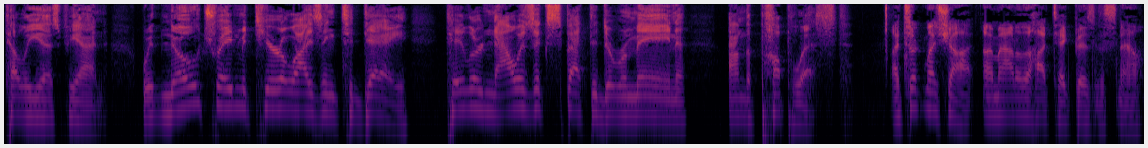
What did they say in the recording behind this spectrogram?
tell ESPN. With no trade materializing today, Taylor now is expected to remain on the pup list. I took my shot. I'm out of the hot take business now.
